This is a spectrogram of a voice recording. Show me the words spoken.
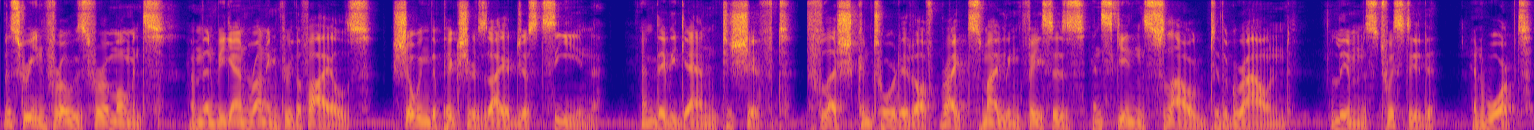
The screen froze for a moment, and then began running through the files, showing the pictures I had just seen. And they began to shift, flesh contorted off bright, smiling faces, and skin sloughed to the ground, limbs twisted and warped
